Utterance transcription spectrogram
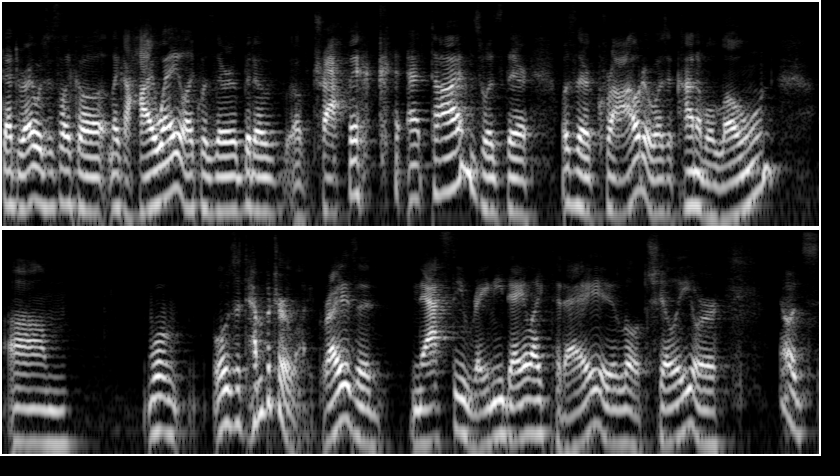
that direction? Was just like a like a highway? Like was there a bit of, of traffic at times? Was there was there a crowd or was it kind of alone? Um, well, what was the temperature like? Right? Is it nasty rainy day like today, a little chilly, or you know, it's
